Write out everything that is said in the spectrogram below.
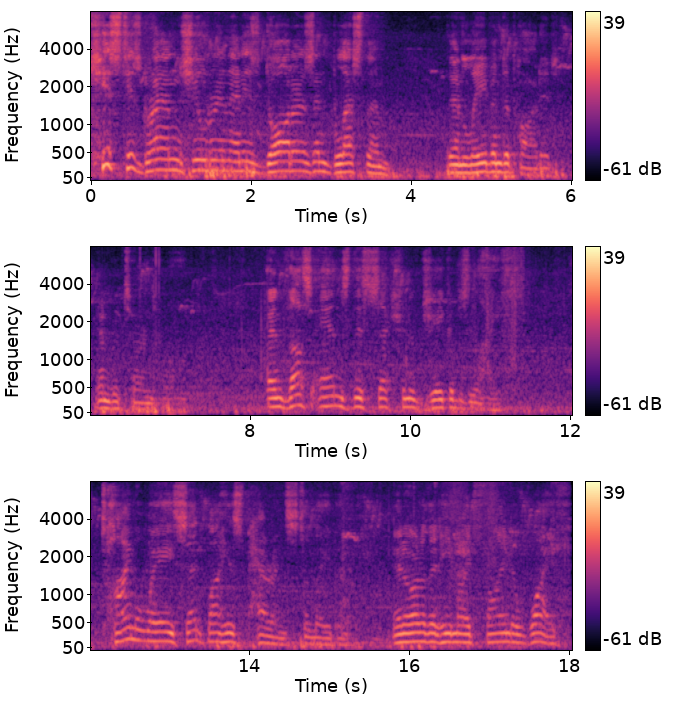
kissed his grandchildren and his daughters and blessed them. Then Laban departed and returned home. And thus ends this section of Jacob's life. Time away sent by his parents to Laban in order that he might find a wife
